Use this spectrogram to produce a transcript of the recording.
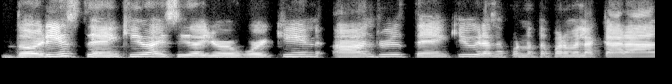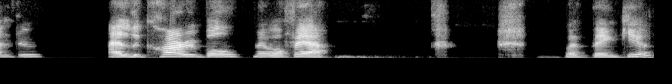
Doris, thank you. I see that you're working. Andrew, thank you. Gracias por no taparme la cara, Andrew. I look horrible. Me veo fea. But thank you.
